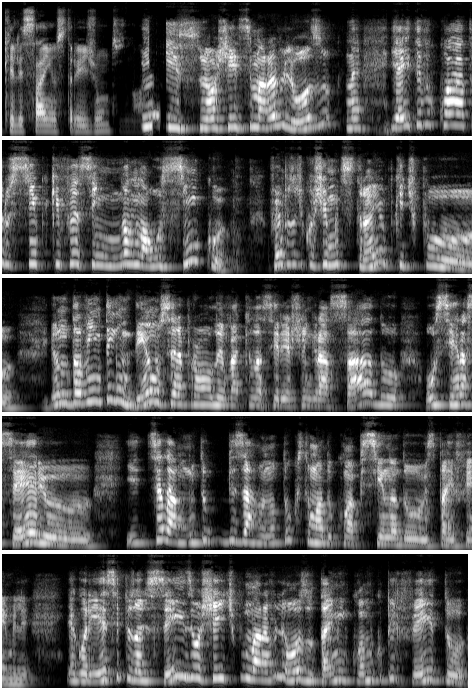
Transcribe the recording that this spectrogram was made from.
que eles saem os três juntos. Não. Isso, eu achei esse maravilhoso, né? E aí teve o 4, 5, que foi assim, normal. O 5 foi um episódio que eu achei muito estranho, porque, tipo, eu não tava entendendo se era pra levar aquilo a sério e achar engraçado, ou se era sério. E, sei lá, muito bizarro. Eu não tô acostumado com a piscina do Spy Family. E agora, e esse episódio 6 eu achei, tipo, maravilhoso. O timing cômico perfeito.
